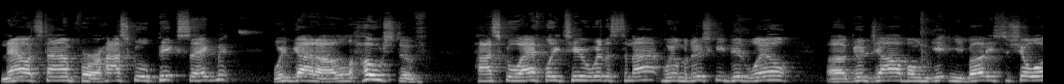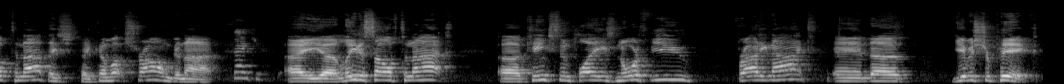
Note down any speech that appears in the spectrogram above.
Now it's time for our high school pick segment. We've got a host of high school athletes here with us tonight. Will Mioduski did well. Uh, good job on getting you buddies to show up tonight. They, they come up strong tonight. Thank you. A uh, lead us off tonight. Uh, Kingston plays Northview Friday night, and uh, give us your pick.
